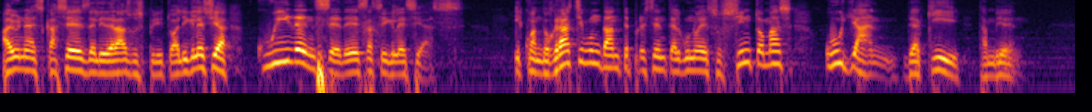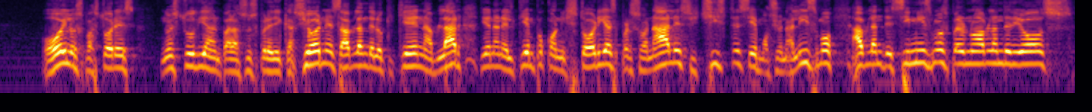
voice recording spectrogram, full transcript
hay una escasez de liderazgo espiritual. Iglesia, cuídense de esas iglesias. Y cuando gracia abundante presente alguno de esos síntomas, huyan de aquí también. Hoy los pastores no estudian para sus predicaciones, hablan de lo que quieren hablar, llenan el tiempo con historias personales y chistes y emocionalismo, hablan de sí mismos pero no hablan de Dios.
